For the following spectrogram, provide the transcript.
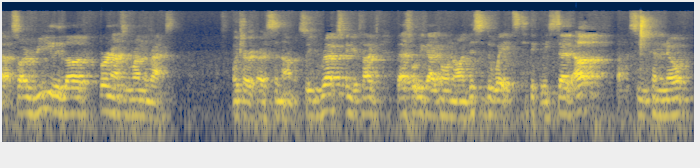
Uh, so I really love burnouts and run the racks which are, are, synonymous. So your reps and your times, that's what we got going on. This is the way it's typically set up, uh, so you kind of know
